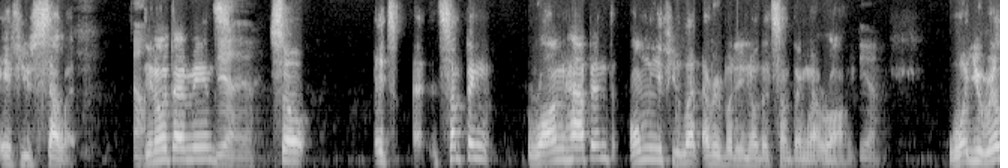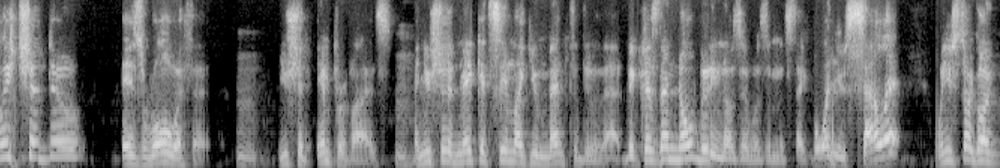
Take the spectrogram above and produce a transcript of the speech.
if you sell it. Oh. Do you know what that means? yeah, yeah. So it's uh, something wrong happened only if you let everybody know that something went wrong. Yeah. What you really should do is roll with it. Mm. You should improvise Mhm. and you should make it seem like you meant to do that because then nobody knows it was a mistake. But when you sell it, when you start going,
